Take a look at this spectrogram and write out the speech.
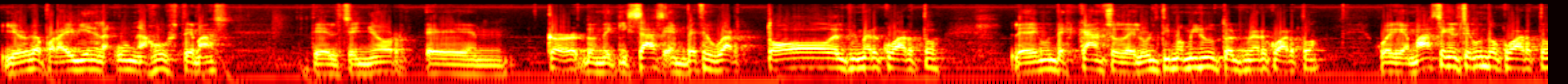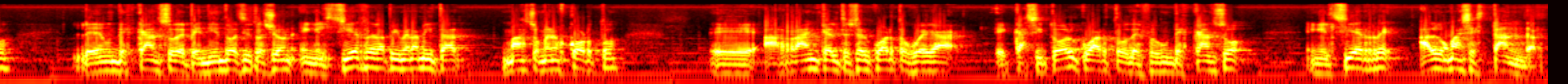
Y yo creo que por ahí viene un ajuste más del señor eh, Kerr, donde quizás en vez de jugar todo el primer cuarto, le den un descanso del último minuto del primer cuarto juegue más en el segundo cuarto, le dé un descanso dependiendo de la situación en el cierre de la primera mitad, más o menos corto, eh, arranca el tercer cuarto, juega eh, casi todo el cuarto, después un descanso en el cierre, algo más estándar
